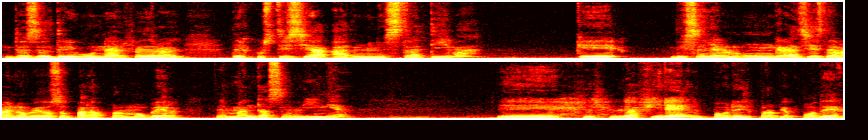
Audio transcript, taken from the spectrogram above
desde el Tribunal Federal de Justicia Administrativa, que diseñaron un gran sistema novedoso para promover demandas en línea. Eh, la FIREL por el propio Poder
